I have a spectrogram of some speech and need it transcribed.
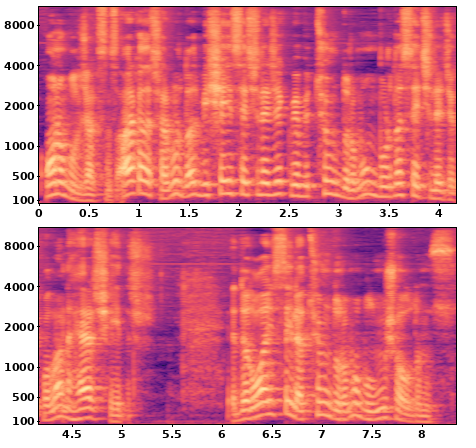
Onu bulacaksınız. Arkadaşlar burada bir şey seçilecek ve bir tüm durumun burada seçilecek olan her şeydir. E, dolayısıyla tüm durumu bulmuş oldunuz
